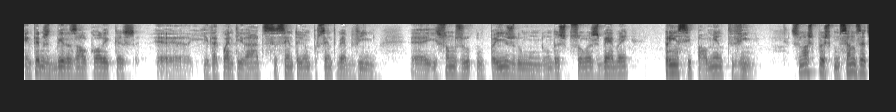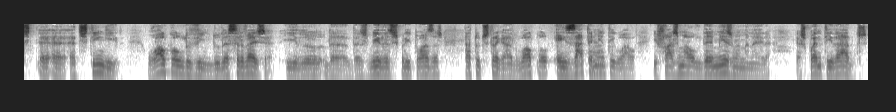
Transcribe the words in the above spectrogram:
em termos de bebidas alcoólicas eh, e da quantidade, 61% bebe vinho. E somos o país do mundo onde as pessoas bebem principalmente vinho. Se nós depois começamos a, a, a distinguir o álcool do vinho, do da cerveja e do, da, das bebidas espirituosas, está tudo estragado. O álcool é exatamente igual e faz mal da mesma maneira. As quantidades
